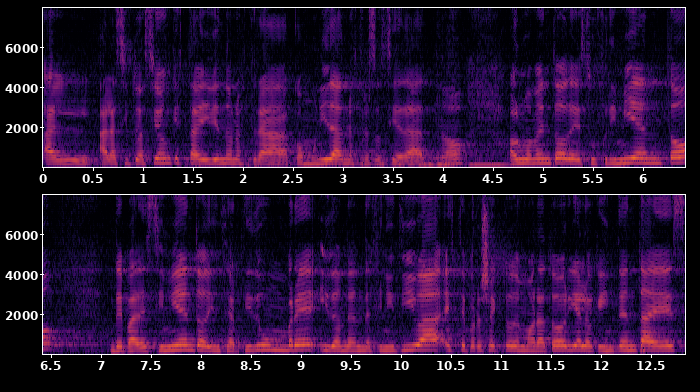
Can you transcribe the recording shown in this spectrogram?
a la situación que está viviendo nuestra comunidad, nuestra sociedad, ¿no? a un momento de sufrimiento, de padecimiento, de incertidumbre y donde en definitiva este proyecto de moratoria lo que intenta es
